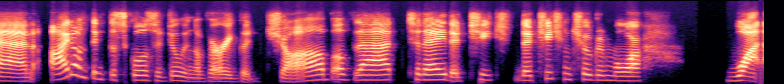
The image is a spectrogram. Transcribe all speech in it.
And I don't think the schools are doing a very good job of that today. They're teach they're teaching children more what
